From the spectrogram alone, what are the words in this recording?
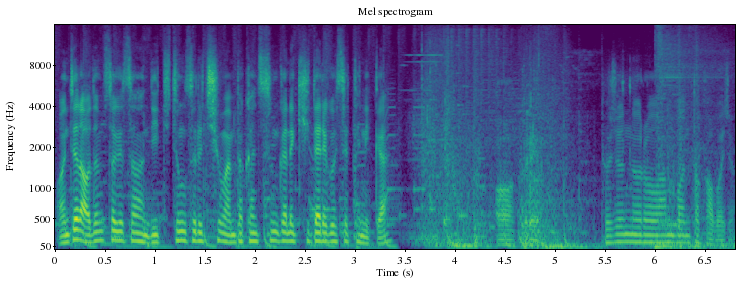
언제나 어둠 속에서 네 뒤통수를 치우 완벽한 순간을 기다리고 있을 테니까. 어 그래. 표준으로 한 번 더 가보죠.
